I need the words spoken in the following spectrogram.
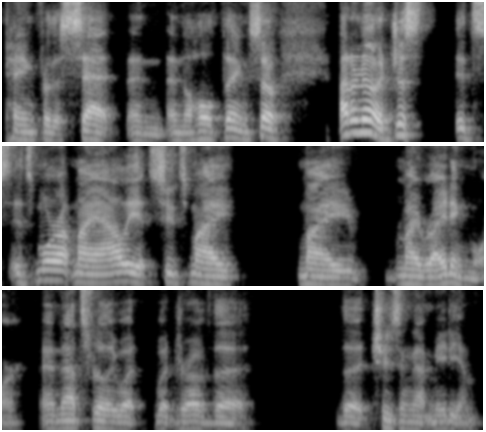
paying for the set and and the whole thing. So, I don't know. It just it's it's more up my alley. It suits my my my writing more, and that's really what what drove the the choosing that medium.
